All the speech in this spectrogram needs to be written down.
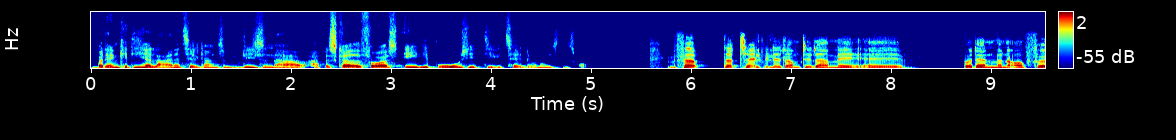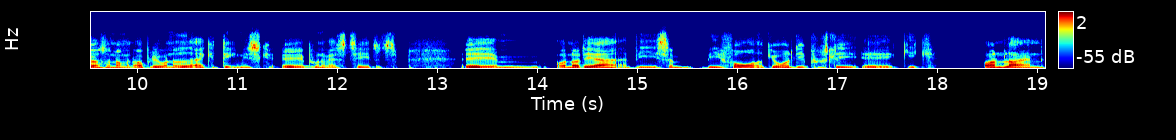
hvordan kan de her lejende tilgang, som du lige sådan har, har beskrevet for os, egentlig bruges i et digitalt undervisningsrum? Før der talte vi lidt om det der med, øh, hvordan man opfører sig, når man oplever noget akademisk øh, på universitetet. Øhm, og når det er, at vi, som vi i foråret gjorde, lige pludselig øh, gik online,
